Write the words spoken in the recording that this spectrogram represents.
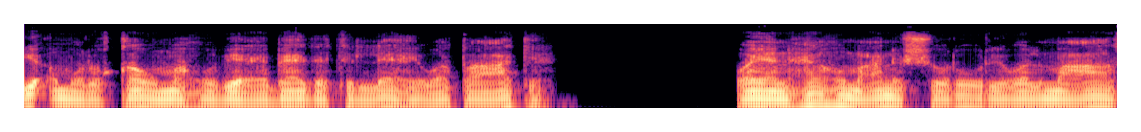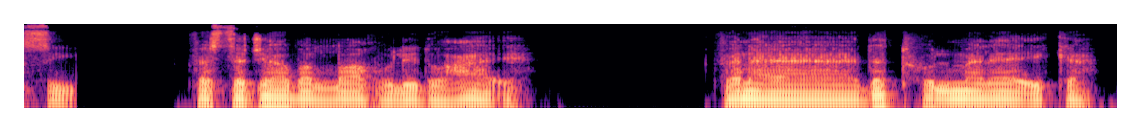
يأمر قومه بعبادة الله وطاعته وينهاهم عن الشرور والمعاصي فاستجاب الله لدعائه. فنادته الملائكة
